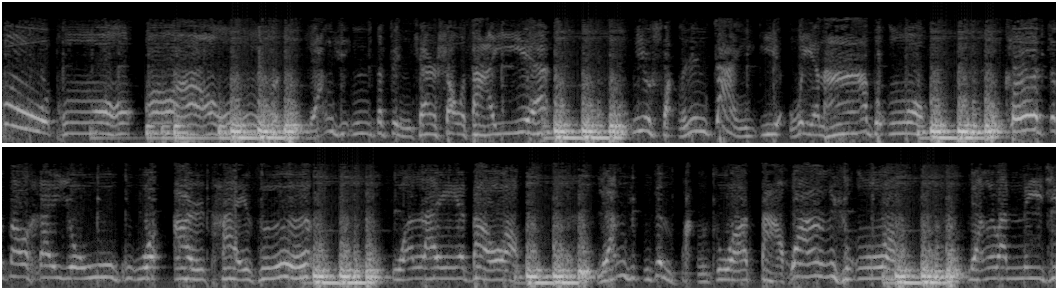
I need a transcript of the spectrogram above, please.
不通，两军的阵前少撒野，你双人战役为哪宗？可知道还有无辜二太子？我来到两军阵，帮着大皇兄，两员内将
